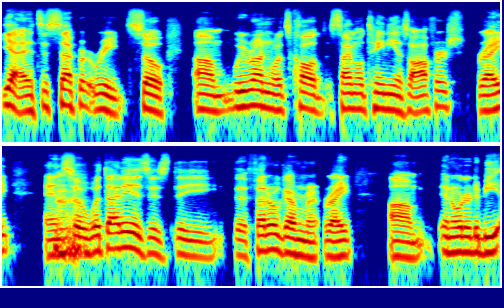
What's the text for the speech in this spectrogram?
Yeah, it's a separate REIT. So um, we run what's called simultaneous offers, right? And mm-hmm. so what that is is the the federal government, right? Um, in order to be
